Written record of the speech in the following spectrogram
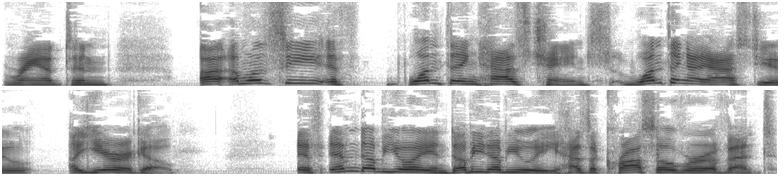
rant, and I want to see if one thing has changed. One thing I asked you a year ago if MWA and WWE has a crossover event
